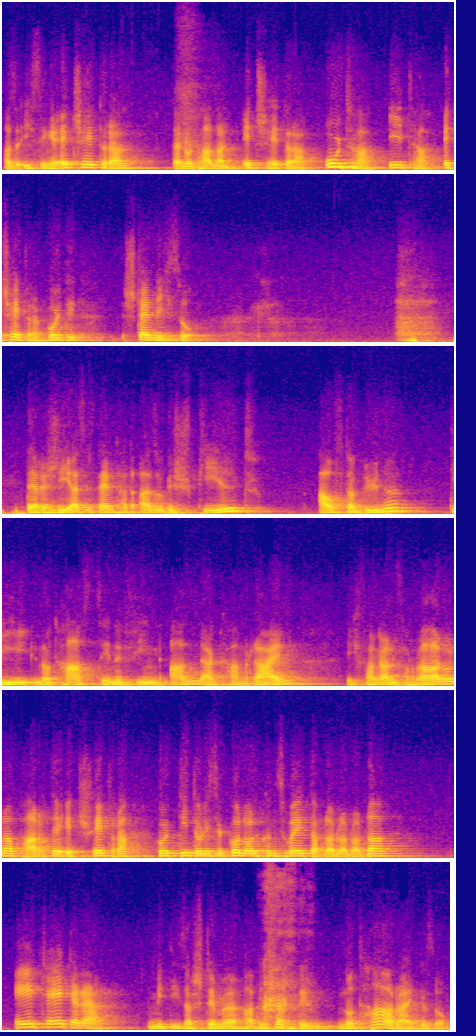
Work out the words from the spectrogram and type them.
Also ich singe etc., der Notar sagt etc., uta, ita, etc., goiti, ständig so. Der Regieassistent hat also gespielt auf der Bühne. Die Notarszene fing an, er kam rein. Ich fange an, Frado una parte, etc., col titoli secondo il consueta, bla bla bla bla, etc. Mit dieser Stimme habe ich dann den Notar reingesungen,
